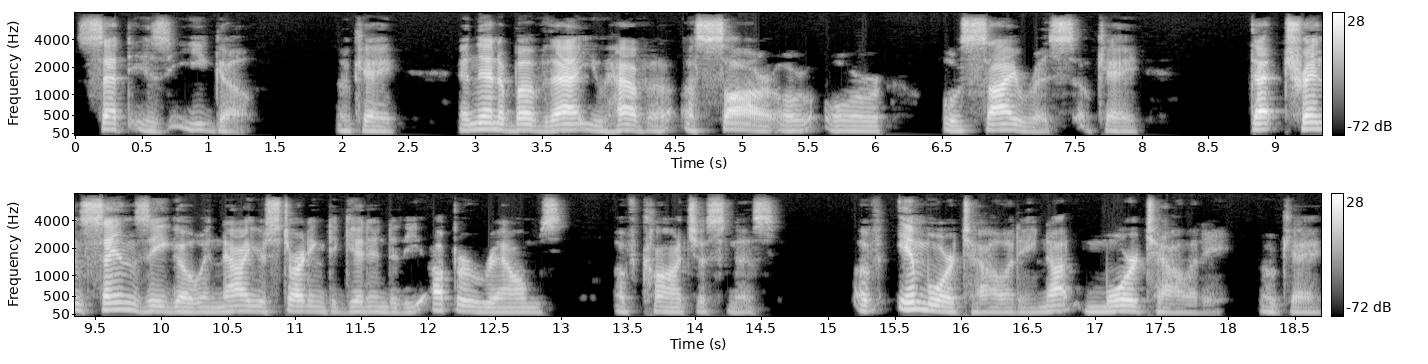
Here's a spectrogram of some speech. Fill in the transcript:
Set is ego, okay? And then above that, you have a, sar or, or Osiris, okay? That transcends ego, and now you're starting to get into the upper realms of consciousness of immortality, not mortality. Okay.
